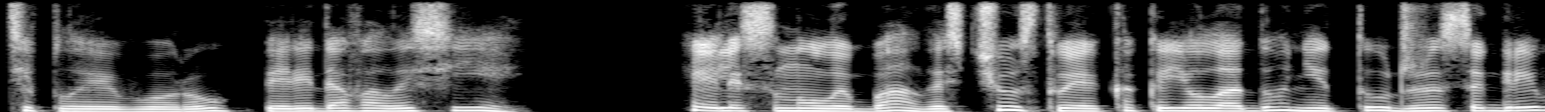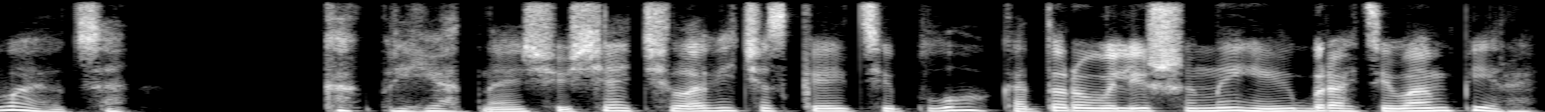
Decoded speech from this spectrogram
Тепло его рук передавалось ей. Элисон улыбалась, чувствуя, как ее ладони тут же согреваются. Как приятно ощущать человеческое тепло, которого лишены их братья-вампиры.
